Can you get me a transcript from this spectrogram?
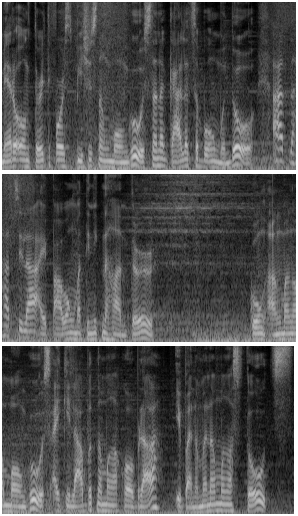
Merong 34 species ng mongoose na nagkalat sa buong mundo at lahat sila ay pawang matinik na hunter. Kung ang mga mongoose ay kilabot ng mga cobra, iba naman ang mga stoats.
